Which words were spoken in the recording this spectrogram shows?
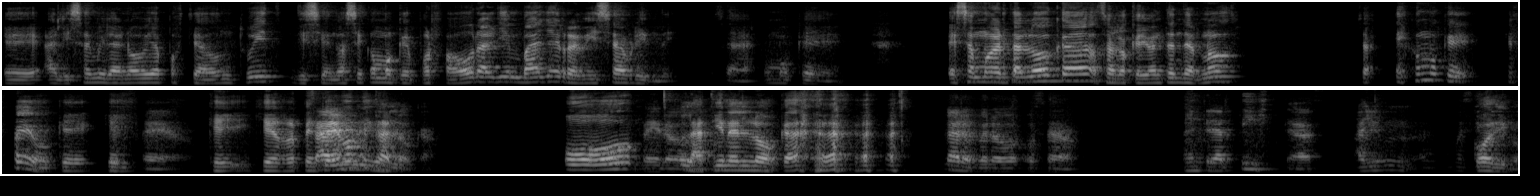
eh, Alisa Milano había posteado un tweet diciendo así como que por favor alguien vaya y revise a Britney. O sea, es como que esa mujer está loca, o sea, lo que yo entender, ¿no? O sea, es como que, qué feo, que, Qué que, feo. que, que de repente... Sabemos que está loca. O Pero- la tienen loca. Claro, pero, o sea, entre artistas hay un ¿cómo se Código.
